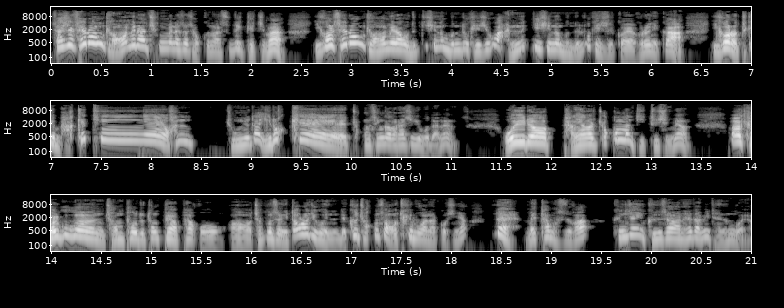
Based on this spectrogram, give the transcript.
사실 새로운 경험이라는 측면에서 접근할 수도 있겠지만, 이걸 새로운 경험이라고 느끼시는 분도 계시고, 안 느끼시는 분들도 계실 거예요. 그러니까, 이걸 어떻게 마케팅의 한 종류다? 이렇게 조금 생각을 하시기보다는, 오히려 방향을 조금만 뒤트시면, 아, 결국은 점포도 통폐합하고 어, 접근성이 떨어지고 있는데 그 접근성 어떻게 보완할 것이냐? 네, 메타버스가 굉장히 근사한 해답이 되는 거예요.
